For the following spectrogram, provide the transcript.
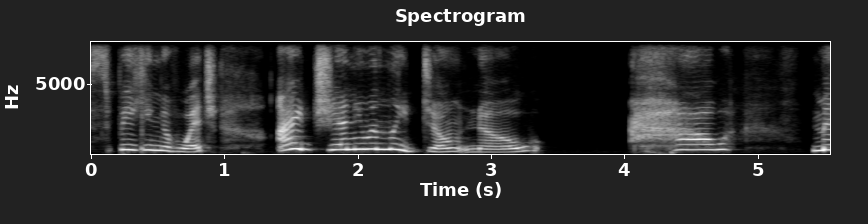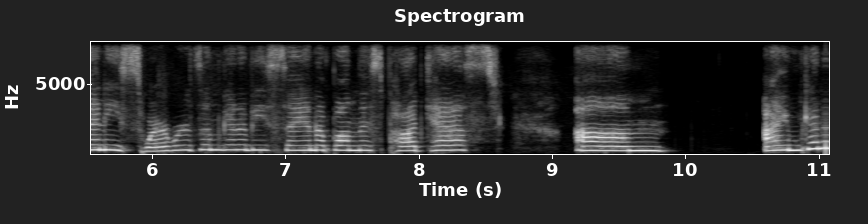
speaking of which, I genuinely don't know how many swear words I'm gonna be saying up on this podcast. Um, I'm gonna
